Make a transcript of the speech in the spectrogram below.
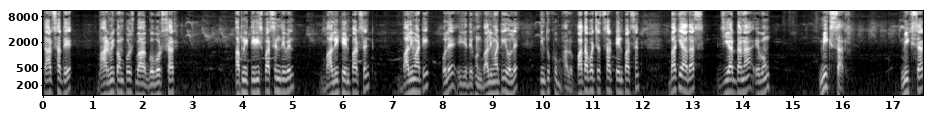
তার সাথে ভার্মি কম্পোস্ট বা গোবর সার আপনি তিরিশ পার্সেন্ট দেবেন। বালি টেন পার্সেন্ট, বালি মাটি হলে, এই যে দেখুন, বালি মাটি হলে কিন্তু খুব ভালো। পাতা পচার সার টেন পার্সেন্ট, বাকি আদার্স জিয়ার দানা এবং মিক্সার। মিক্সার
